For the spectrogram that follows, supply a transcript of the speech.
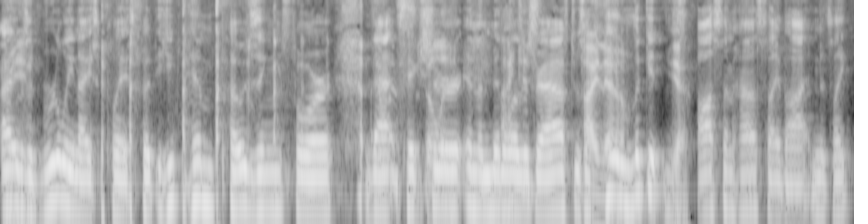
I mean, it was a really nice place, but he, him posing for that picture silly. in the middle I of just, the draft was like, "Hey, look at yeah. this awesome house I bought," and it's like,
